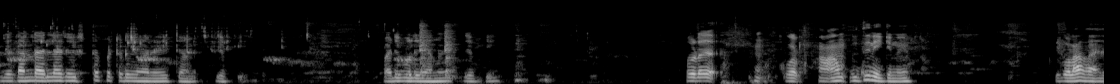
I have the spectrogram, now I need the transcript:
ഇത് കണ്ട എല്ലാവരും ഇഷ്ടപ്പെട്ടെടുക്കുന്ന റേറ്റാണ് ജെപ്പി. അടിപൊളിയാണ് ജെപ്പി. ഇവിടെ ഇത് നിൽക്കുന്നു കുളവാര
